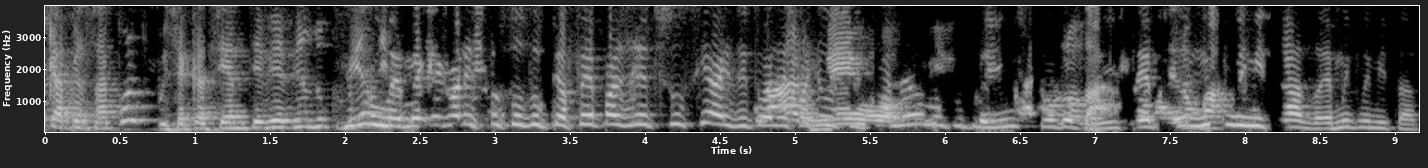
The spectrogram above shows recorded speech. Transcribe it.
Que a pensar, pronto, por isso é que a CMTV vende o que vende. O problema é que agora isto passou do café para as redes sociais e tu claro, olhas para aquilo e dizes, não, não estou para isto, não estou para isto. É, é muito limitado, é muito limitado.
